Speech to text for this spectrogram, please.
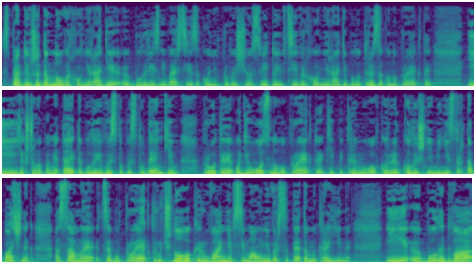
Справді, вже давно у Верховній Раді е, були різні версії законів про вищу освіту, і в цій Верховній Раді було три законопроекти. І якщо ви пам'ятаєте, були і виступи студентів проти одіозного проекту, який підтримував колишній міністр Табачник. А саме це був проект ручного керування всіма університетами країни. І е, були два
